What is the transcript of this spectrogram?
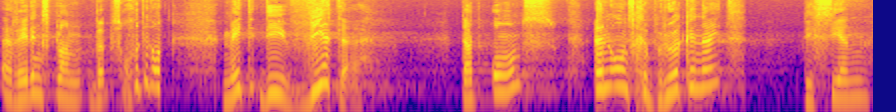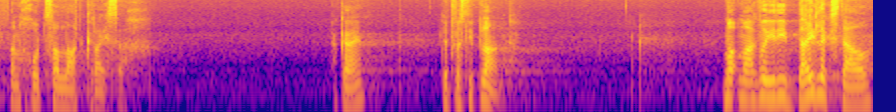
'n reddingsplan God het ons met die wete dat ons in ons gebrokenheid die seun van God sal laat kruisig. OK. Dit was die plan. Maar maar ek wil hierdie duidelik stel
